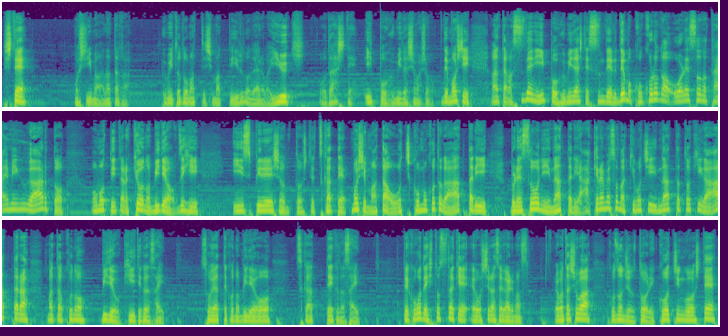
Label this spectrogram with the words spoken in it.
して、もし今あなたが踏みとどまってしまっているのであれば勇気を出して一歩踏み出しましょう。で、もしあなたがすでに一歩踏み出して進んでいる、でも心が折れそうなタイミングがあると思っていたら今日のビデオ、ぜひインスピレーションとして使って、もしまた落ち込むことがあったり、ブレそうになったり、諦めそうな気持ちになった時があったら、またこのビデオを聞いてください。そうやってこのビデオを使ってください。で、ここで一つだけお知らせがあります。私はご存知の通り、コーチングをして、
